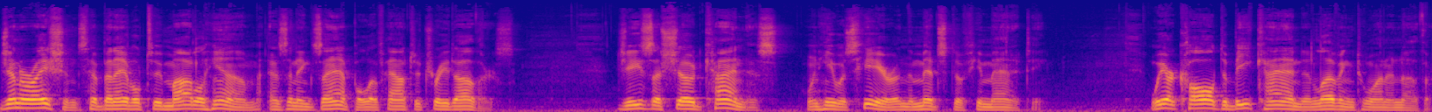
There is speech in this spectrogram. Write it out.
generations have been able to model him as an example of how to treat others. Jesus showed kindness when he was here in the midst of humanity. We are called to be kind and loving to one another.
